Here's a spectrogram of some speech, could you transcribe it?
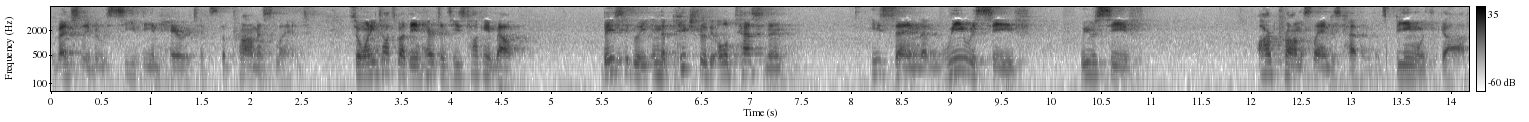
eventually receive the inheritance, the promised land. So when he talks about the inheritance, he's talking about basically in the picture of the Old Testament, he's saying that we receive, we receive our promised land is heaven. It's being with God.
